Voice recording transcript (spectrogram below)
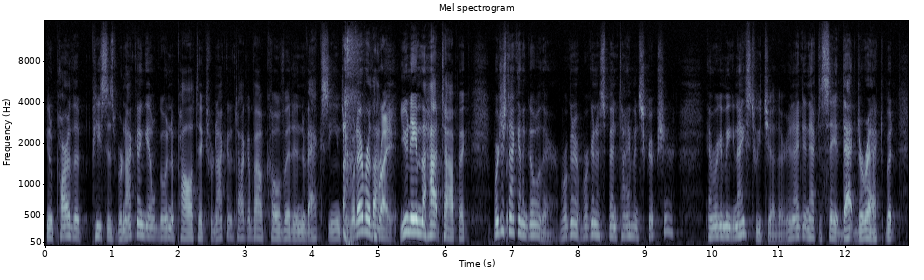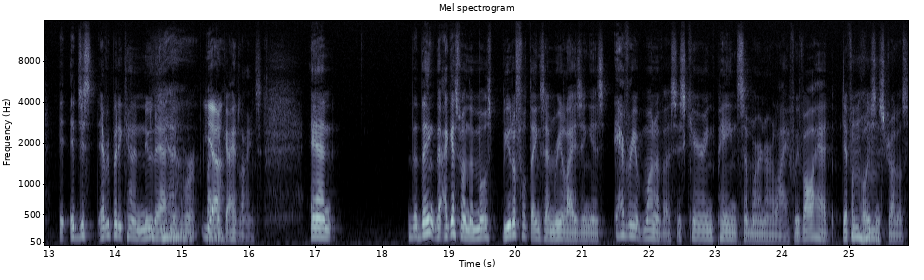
You know, part of the piece is we're not going to go into politics. We're not going to talk about COVID and the vaccines or whatever the Right. you name the hot topic. We're just not going to go there. We're gonna we're gonna spend time in Scripture, and we're gonna be nice to each other. And I didn't have to say it that direct, but it, it just everybody kind of knew that and it Yeah. worked by Yeah. the guidelines. And the thing, I guess, one of the most beautiful things I'm realizing is every one of us is carrying pain somewhere in our life. We've all had difficulties and mm-hmm. struggles.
